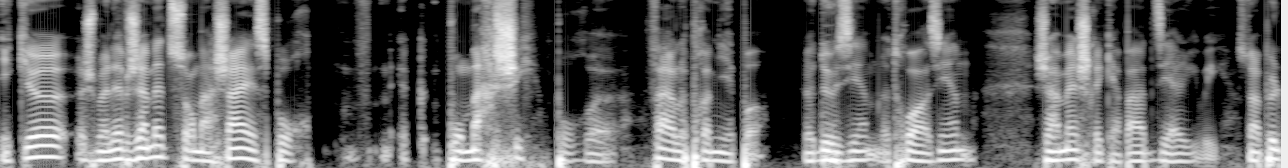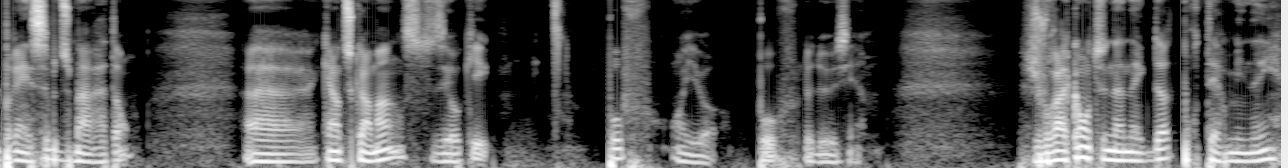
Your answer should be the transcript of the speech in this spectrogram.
Et que je me lève jamais sur ma chaise pour, pour marcher, pour euh, faire le premier pas, le deuxième, le troisième. Jamais je serai capable d'y arriver. C'est un peu le principe du marathon. Euh, quand tu commences, tu dis OK, pouf, on y va. Pouf, le deuxième. Je vous raconte une anecdote pour terminer.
